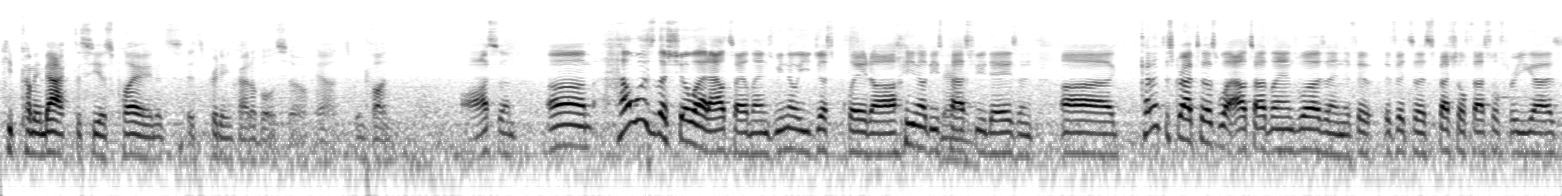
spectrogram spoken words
keep coming back to see us play, and it's it's pretty incredible. So yeah, it's been fun. Awesome. Um, how was the show at Outside Lands? We know you just played, uh, you know, these past few days, and uh, kind of describe to us what Outside Lands was, and if it, if it's a special festival for you guys.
